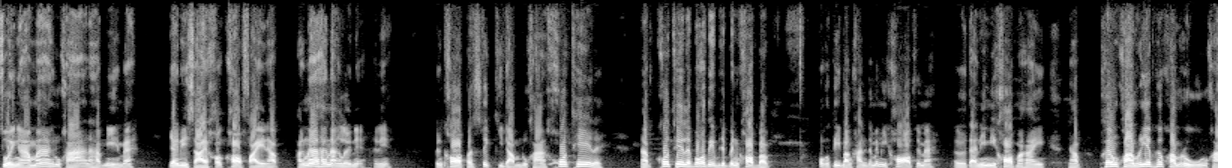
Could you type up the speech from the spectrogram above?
สวยงามมากลูกค้านะครับ นี่เห็นไหมยังดีไซน์ข้อบไฟนะครับทั้งหน้าทั้งหนังเลยเนี่ย อันนี้เป็นขอบพลาสติกสีดำลูกค้าโคตรเท่เลยนะครับโคตรเท่เลยปกติมันจะเป็นขอบแบบปกติบางคันจะไม่มีขอบใช่ไหมเออแต่อันนี้มีขอบมาให้นะครับ เพิ่มความเรียบเพิ่มความหรูลูกค้า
